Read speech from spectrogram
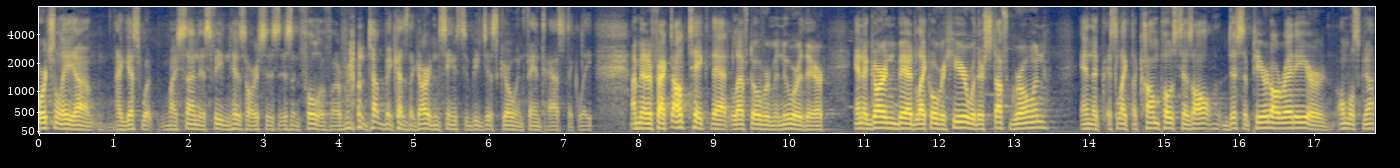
Fortunately, um, I guess what my son is feeding his horses isn't full of uh, Roundup because the garden seems to be just growing fantastically. As a matter of fact, I'll take that leftover manure there and a garden bed like over here where there's stuff growing and the, it's like the compost has all disappeared already or almost gone.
